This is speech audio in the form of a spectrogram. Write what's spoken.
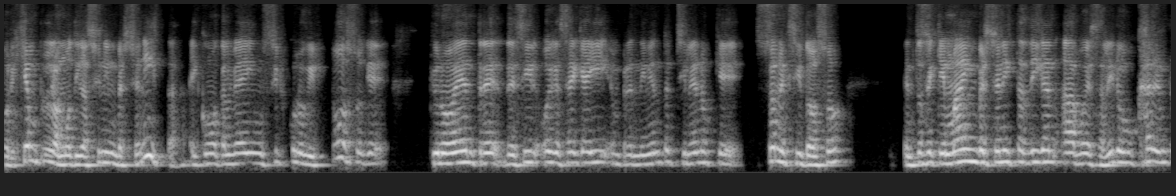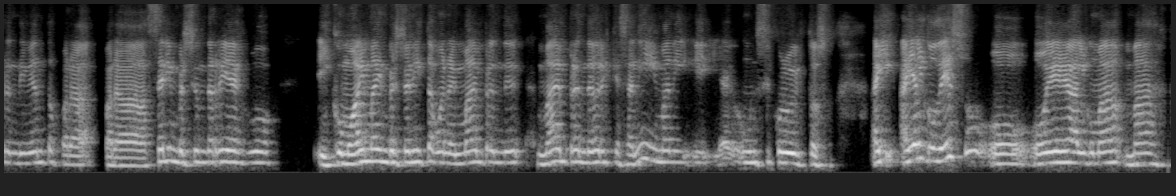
por ejemplo, la motivación inversionista. Hay como tal vez hay un círculo virtuoso que, que uno ve entre decir, oye, sé que hay emprendimientos chilenos que son exitosos, entonces que más inversionistas digan, ah, voy a salir a buscar emprendimientos para, para hacer inversión de riesgo, y como hay más inversionistas, bueno, hay más, emprende más emprendedores que se animan y, y, hay un círculo virtuoso. ¿Hay, ¿Hay algo de eso o, o es algo más, más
